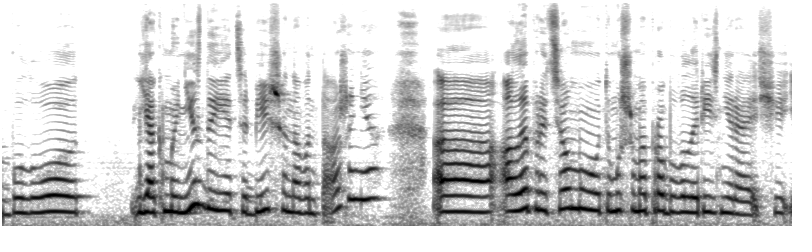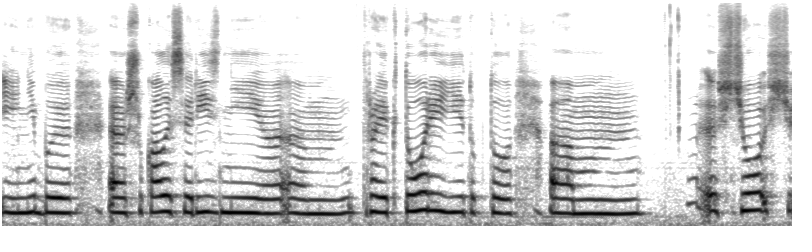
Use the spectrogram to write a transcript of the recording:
було, як мені здається, більше навантаження, але при цьому, тому що ми пробували різні речі, і ніби е, шукалися різні ем, траєкторії, тобто. ем, е, Що, що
